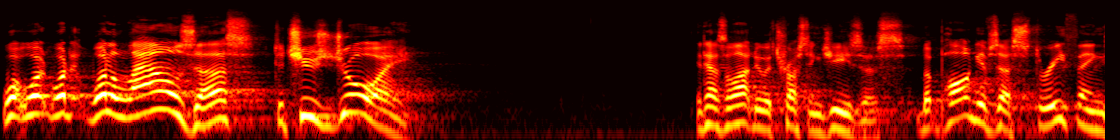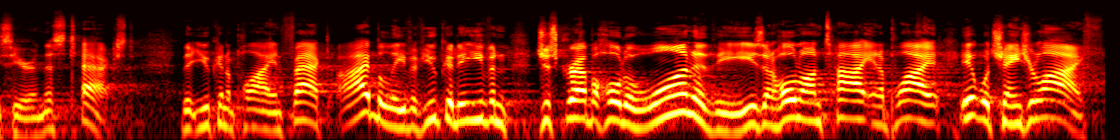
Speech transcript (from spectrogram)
What, what, what, what allows us to choose joy? It has a lot to do with trusting Jesus, but Paul gives us three things here in this text that you can apply. In fact, I believe if you could even just grab a hold of one of these and hold on tight and apply it, it will change your life.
